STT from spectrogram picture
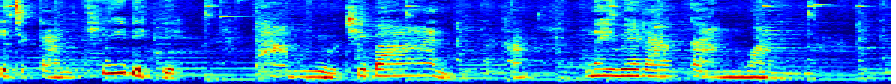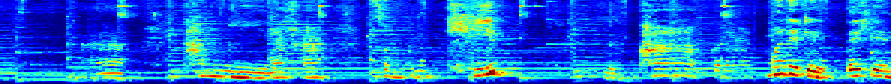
กิจกรรมที่เด็กๆทำอยู่ที่บ้านนะคะ ในเวลากลางวันถ้ามีนะคะส่งเป็นคลิปหรือภาพก็ได้ เมื่อเด็กๆได้เรียน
